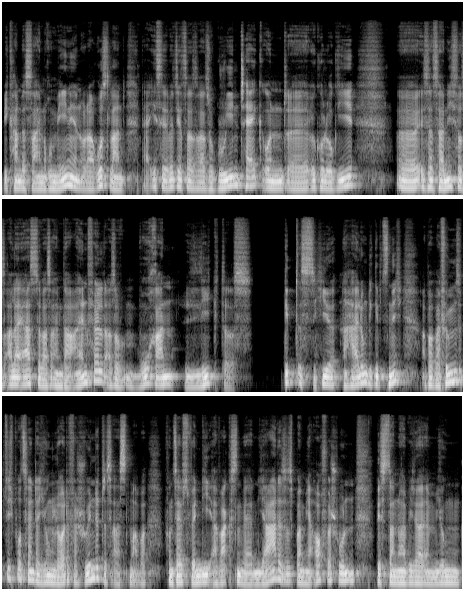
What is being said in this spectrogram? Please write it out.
wie kann das sein? Rumänien oder Russland? Da ist, wird jetzt also Green Tech und äh, Ökologie äh, ist das ja nicht so das allererste, was einem da einfällt. Also woran liegt es? Gibt es hier eine Heilung? Die gibt es nicht. Aber bei 75 Prozent der jungen Leute verschwindet das Asthma. Aber von selbst wenn die erwachsen werden, ja, das ist bei mir auch verschwunden, bis dann mal wieder im jungen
